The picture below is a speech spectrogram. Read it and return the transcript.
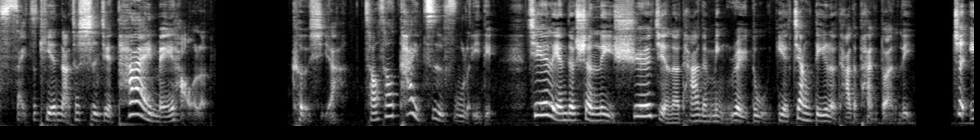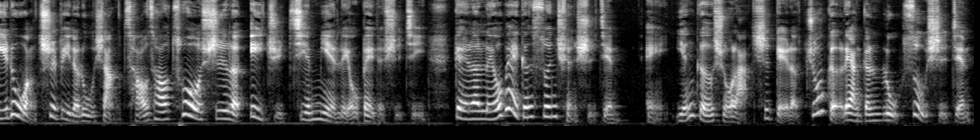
塞，这天哪，这世界太美好了！可惜啊，曹操太自负了一点，接连的胜利削减了他的敏锐度，也降低了他的判断力。这一路往赤壁的路上，曹操错失了一举歼灭刘备的时机，给了刘备跟孙权时间。哎，严格说啦，是给了诸葛亮跟鲁肃时间。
